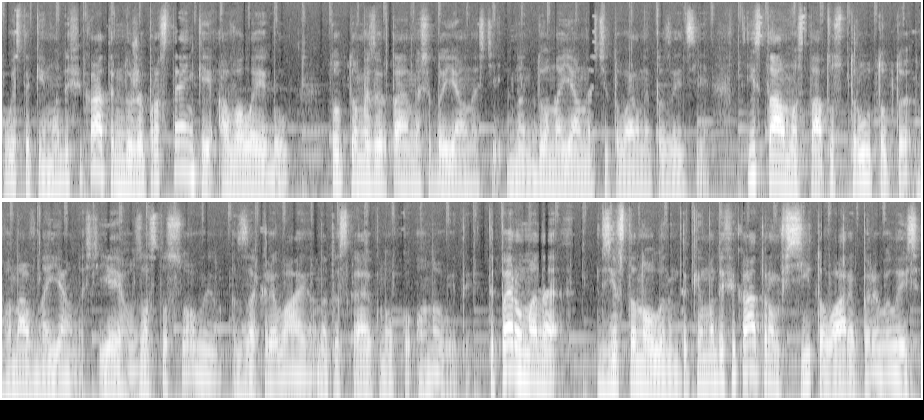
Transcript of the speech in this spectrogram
Ось такий модифікатор, він дуже простенький, available. Тобто ми звертаємося до наявності, до наявності товарної позиції і ставимо статус true, тобто вона в наявності. Я його застосовую, закриваю, натискаю кнопку оновити. Тепер у мене зі встановленим таким модифікатором всі товари перевелись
